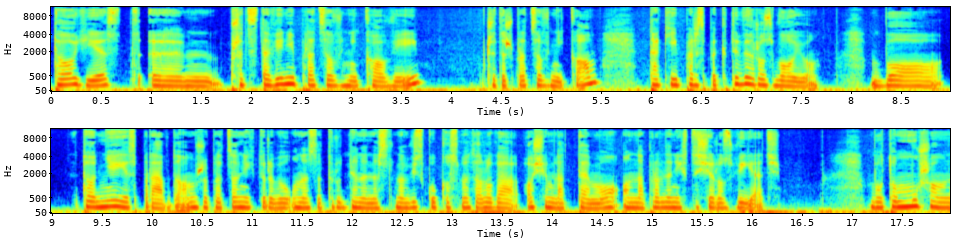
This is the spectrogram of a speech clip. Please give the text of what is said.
to jest przedstawienie pracownikowi czy też pracownikom takiej perspektywy rozwoju, bo to nie jest prawdą, że pracownik, który był u nas zatrudniony na stanowisku kosmetologa 8 lat temu, on naprawdę nie chce się rozwijać. Bo to muszą,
